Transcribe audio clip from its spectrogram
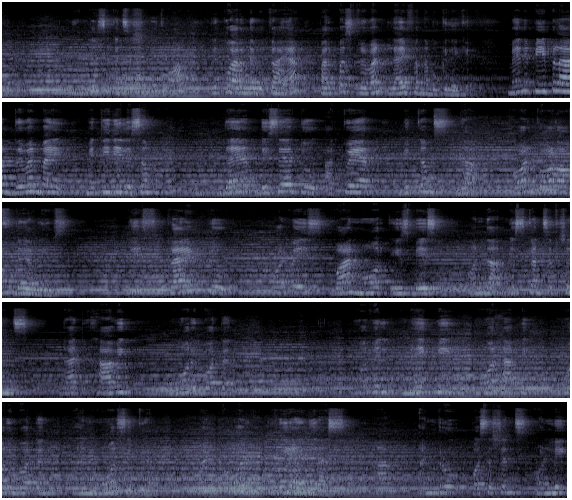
Second സെഷനിലേക്ക് പോവാം റിക്വാറിൻ്റെ ബുക്കായ purpose driven life എന്ന ബുക്കിലേക്ക് many people are driven by materialism their desire to acquire becomes the whole goal of their lives. This drive to always want more is based on the misconceptions that having more important more will make me more happy, more important, and more secure. Possessions only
